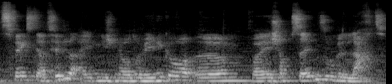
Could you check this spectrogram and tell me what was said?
zwecks der Titel eigentlich mehr oder weniger, ähm, weil ich habe selten so gelacht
